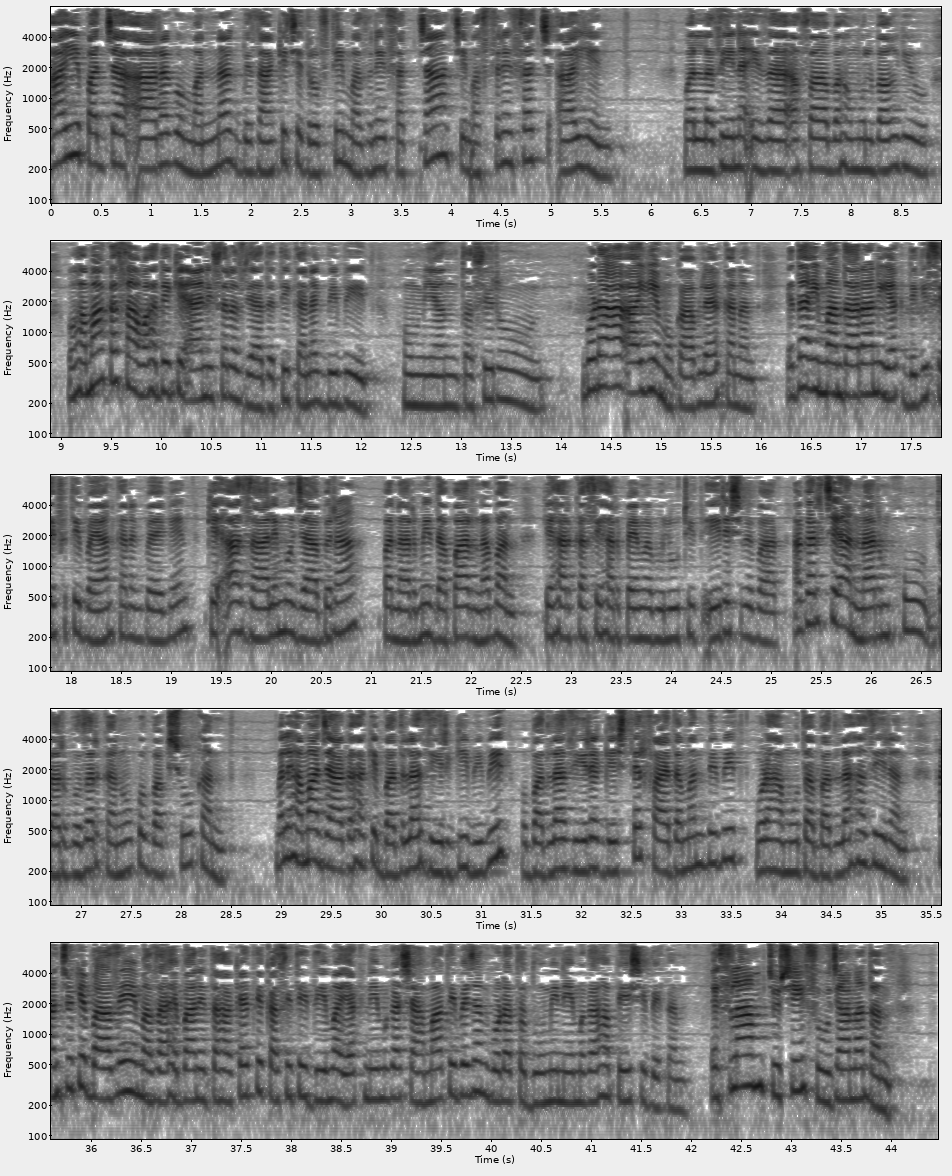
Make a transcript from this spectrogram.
آئیے پجا آرگ و منگ بزاں کے چی درستی مزنی سچاں چی مسترین سچ آئین۔ والذین اذا اصابهم البغی و ہما کساں وحدے کے آئینی سر زیادتی کنک ببید، ہم ینتصرون۔ گوڑا آئیے مقابلہ کنند۔ ادا ایماندارانی یک دگی صفتی بیان کنک بیگین کہ آ ظالم و جابراں پا نرمی دپار نہ بند کہ ہر کسی ہر پیما بلوٹیت ایرش ببار۔ اگرچہ آ نرم خو درگزر کنو کو بخشو کند۔ بلے ہما جاگہ کے بدلہ زیرگی بیت و بدلہ زیرہ گیشتر فائدہ مند بیت گوڑا ہموتا بدلہ ہاں زیرند۔ ہنچو کے بازی مذاہبانی تحقیت کے کسی تی دیما یک نیمگا شہماتی بیجن گوڑا تو دومی نیمگا ہاں پیشی بیکن اسلام چوشی سوجانا دند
